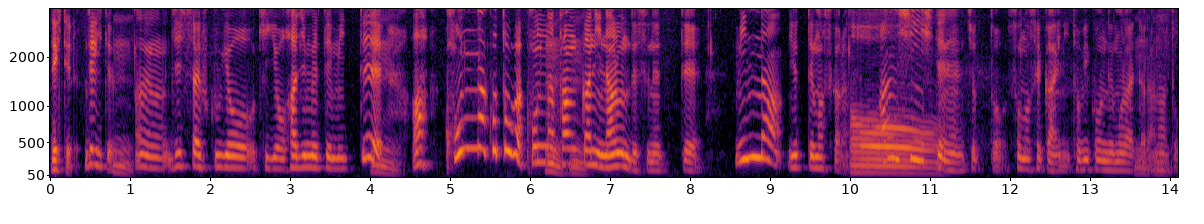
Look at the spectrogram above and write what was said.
できてる。できてる、うん。実際副業起業始めてみて、うん。あこんなことがこんな単価になるんですねって、みんな言ってますから、ね、安心してねちょっとその世界に飛び込んでもらえたらなと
